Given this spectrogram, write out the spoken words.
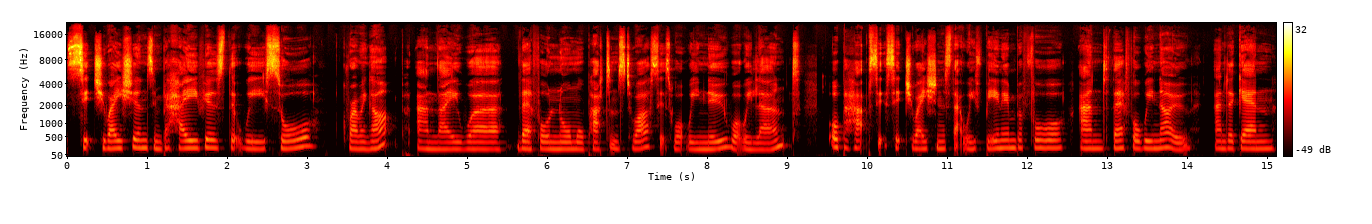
situations and behaviors that we saw growing up and they were therefore normal patterns to us. It's what we knew, what we learnt. Or perhaps it's situations that we've been in before and therefore we know. And again,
